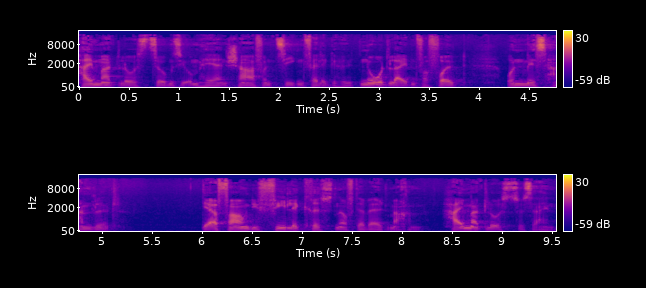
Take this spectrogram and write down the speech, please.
Heimatlos zogen sie umher, in Schaf- und Ziegenfälle gehüllt, Notleiden verfolgt und misshandelt. Die Erfahrung, die viele Christen auf der Welt machen, heimatlos zu sein.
